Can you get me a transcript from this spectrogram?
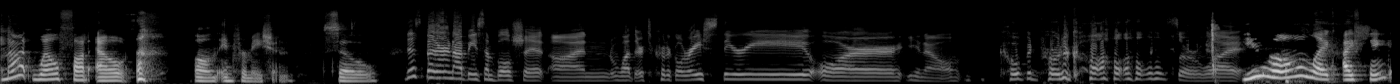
not well thought out um, information. So this better not be some bullshit on whether it's critical race theory or you know COVID protocols or what. You know, like I think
